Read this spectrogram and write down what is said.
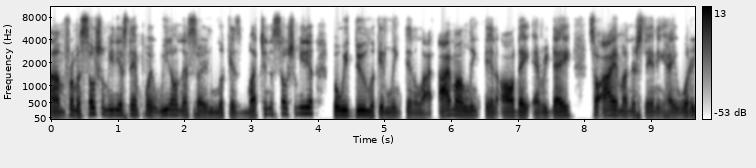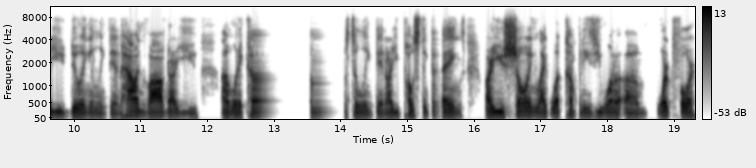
Um, from a social media standpoint, we don't necessarily look as much into social media, but we do look at LinkedIn a lot. I'm on LinkedIn all day, every day. So I am understanding, hey, what are you doing in LinkedIn? How involved are you um, when it comes to LinkedIn? Are you posting things? Are you showing like what companies you want to um, work for?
